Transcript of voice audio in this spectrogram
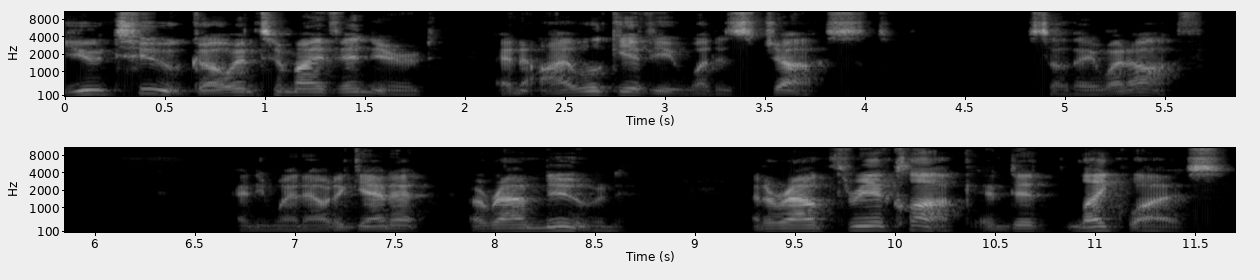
You too go into my vineyard, and I will give you what is just. So they went off. And he went out again at around noon, and around three o'clock, and did likewise.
